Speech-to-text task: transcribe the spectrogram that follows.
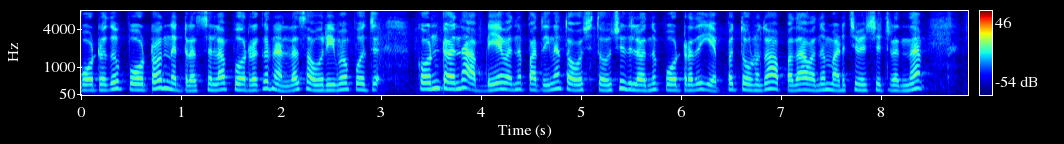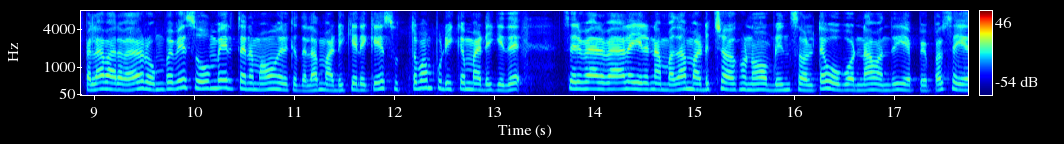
போட்டதும் போட்டோம். இந்த ட்ரெஸ் எல்லாம் போடுறதுக்கு நல்லா சௌரியமாக போச்சு. கொண்டு வந்து அப்படியே வந்து பார்த்திங்கன்னா துவச்சி துவச்சி இதில் வந்து போட்டுறது எப்போ தோணுதோ அப்போ தான் வந்து மடித்து வச்சுட்டு இருந்தேன். இப்போல்லாம் வர வர ரொம்பவே சோம்பேறித்தனமாகவும் இருக்குது. இதெல்லாம் மடிக்கிறதுக்கே சுத்தமாக பிடிக்க மாட்டேங்குது. சரி வேறு வேலையில் நம்ம தான் மடிச்சாகணும் அப்படின்னு சொல்லிட்டு ஒவ்வொன்றா வந்து எப்போ எப்போ செய்ய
